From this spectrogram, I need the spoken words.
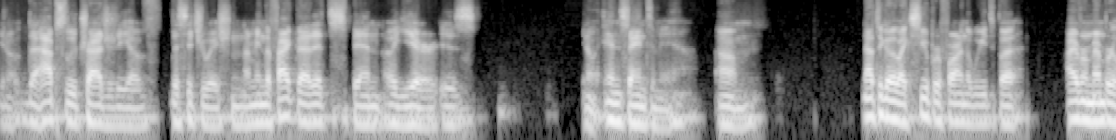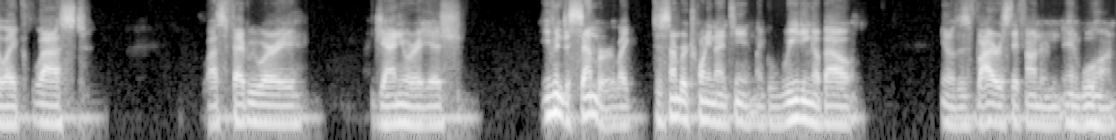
you know the absolute tragedy of the situation i mean the fact that it's been a year is you know insane to me um not to go like super far in the weeds but i remember like last last february january-ish even december like december 2019 like reading about you know this virus they found in, in wuhan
